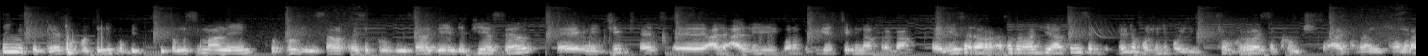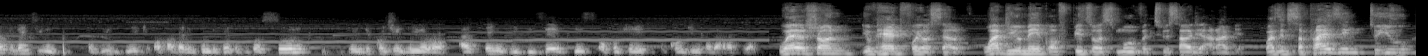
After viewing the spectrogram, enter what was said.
think it's a great opportunity for Peter Mosimane to prove himself as he proved himself in the PSL uh, in Egypt at uh, Al Ahly, one of the biggest teams in Africa. And inside Saudi I think it's a great opportunity for him to grow as a coach. So I congratulate him for this big offer that he's going to get because soon he'll coaching in Europe. I think he deserves this opportunity to coach in Saudi Arabia. Well, Sean, you've heard for yourself. What do you make of Pitso's move to Saudi Arabia? Was it surprising to you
